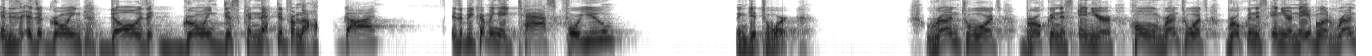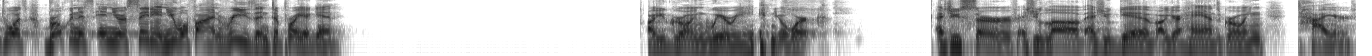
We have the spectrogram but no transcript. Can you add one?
And is, is it growing dull? Is it growing disconnected from the heart of God? Is it becoming a task for you? Then get to work. Run towards brokenness in your home. Run towards brokenness in your neighborhood. Run towards brokenness in your city, and you will find reason to pray again. Are you growing weary in your work? As you serve, as you love, as you give, are your hands growing tired?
